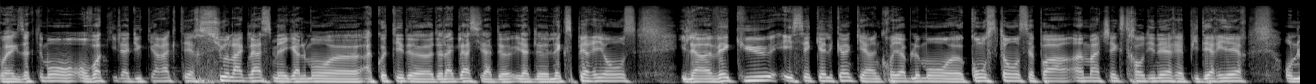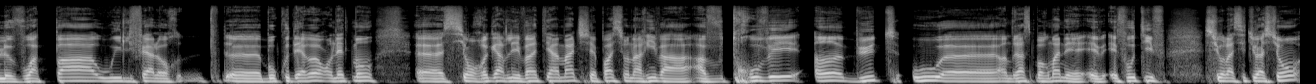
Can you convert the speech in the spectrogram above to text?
Oui, exactement. On voit qu'il a du caractère sur la glace, mais également à côté de, la glace. Il a de, il a de l'expérience, il a vécu et c'est quelqu'un qui est incroyablement constant. C'est pas un match extraordinaire et puis derrière, on ne le voit pas où il fait alors euh, beaucoup d'erreurs. Honnêtement, euh, si on regarde les 21 matchs, je sais pas si on arrive à, trouver un but où euh, Andreas Borgman est, fautif sur la situation,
